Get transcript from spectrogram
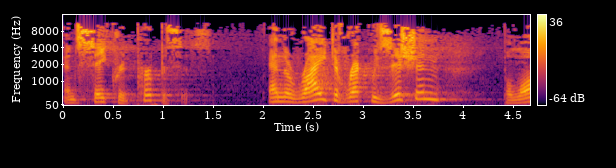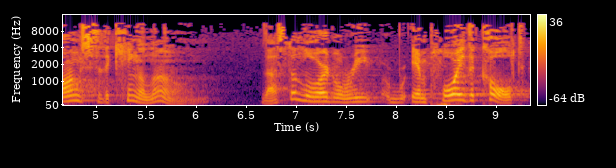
and sacred purposes. And the right of requisition belongs to the king alone. Thus the Lord will re- employ the colt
